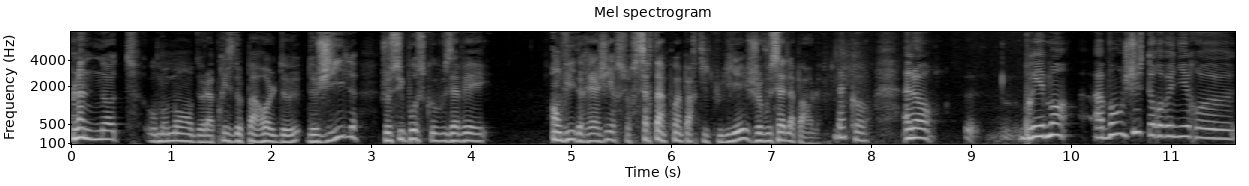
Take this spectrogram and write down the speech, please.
plein de notes au moment de la prise de parole de, de, Gilles. Je suppose que vous avez envie de réagir sur certains points particuliers. Je vous cède la parole. D'accord. Alors, euh, brièvement, avant juste de revenir euh,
